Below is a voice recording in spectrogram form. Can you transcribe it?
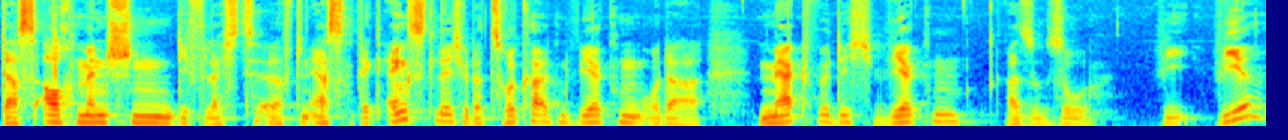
dass auch Menschen, die vielleicht äh, auf den ersten Blick ängstlich oder zurückhaltend wirken oder merkwürdig wirken, also so wie wir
